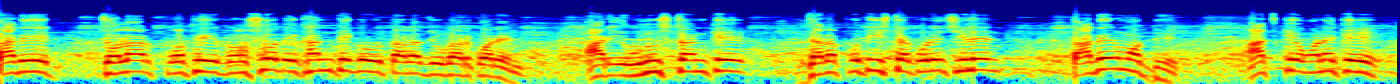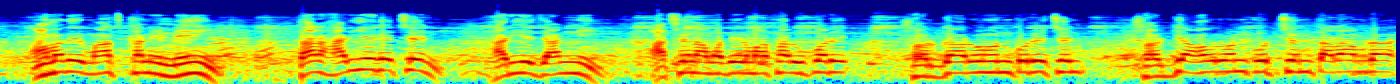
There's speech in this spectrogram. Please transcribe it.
তাদের চলার পথের রসদ এখান থেকেও তারা জোগাড় করেন। আর এই অনুষ্ঠানকে যারা প্রতিষ্ঠা করেছিলেন, তাদের মধ্যে আজকে অনেকে আমাদের মাঝখানে নেই। তার হারিয়ে গেছেন, হারিয়ে যাননি। আছেন আমাদের মাথার উপরে। স্বর্গারোহণ করেছেন, স্বর্গে আহরণ করছেন তারা আমরা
